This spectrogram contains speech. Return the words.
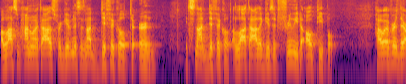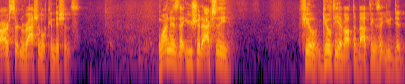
Allah subhanahu wa ta'ala's forgiveness is not difficult to earn. It's not difficult. Allah ta'ala gives it freely to all people. However, there are certain rational conditions. One is that you should actually feel guilty about the bad things that you did.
